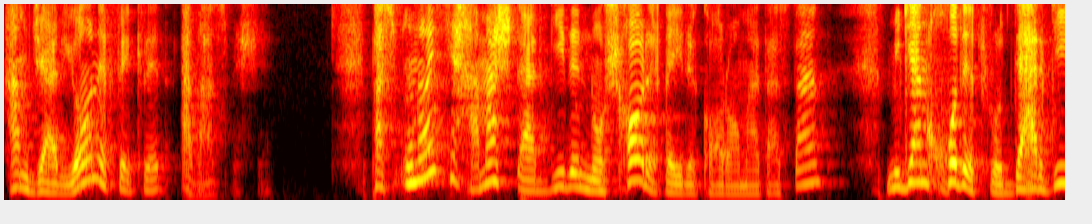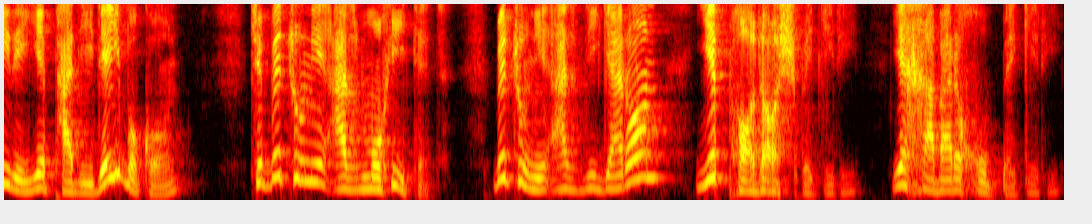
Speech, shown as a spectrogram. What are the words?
هم جریان فکرت عوض بشه. پس اونایی که همش درگیر نشخار غیر کارآمد هستن میگن خودت رو درگیر یه پدیده بکن که بتونی از محیطت بتونی از دیگران یه پاداش بگیری یه خبر خوب بگیری.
